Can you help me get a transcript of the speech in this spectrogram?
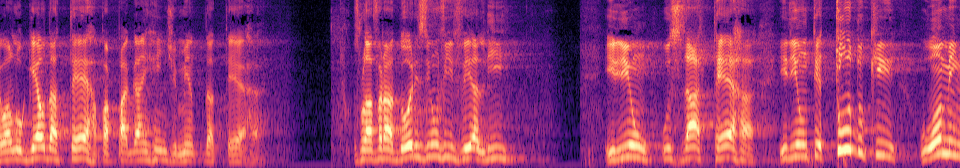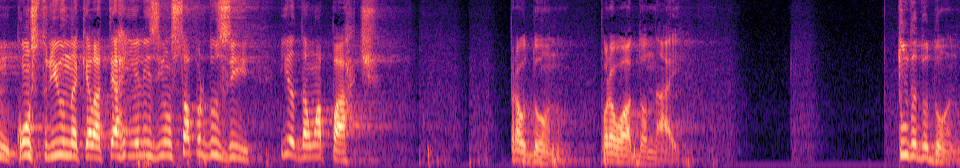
É o aluguel da terra para pagar em rendimento da terra. Os lavradores iam viver ali, iriam usar a terra, iriam ter tudo que o homem construiu naquela terra e eles iam só produzir, ia dar uma parte para o dono, para o Adonai. Tudo é do dono.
